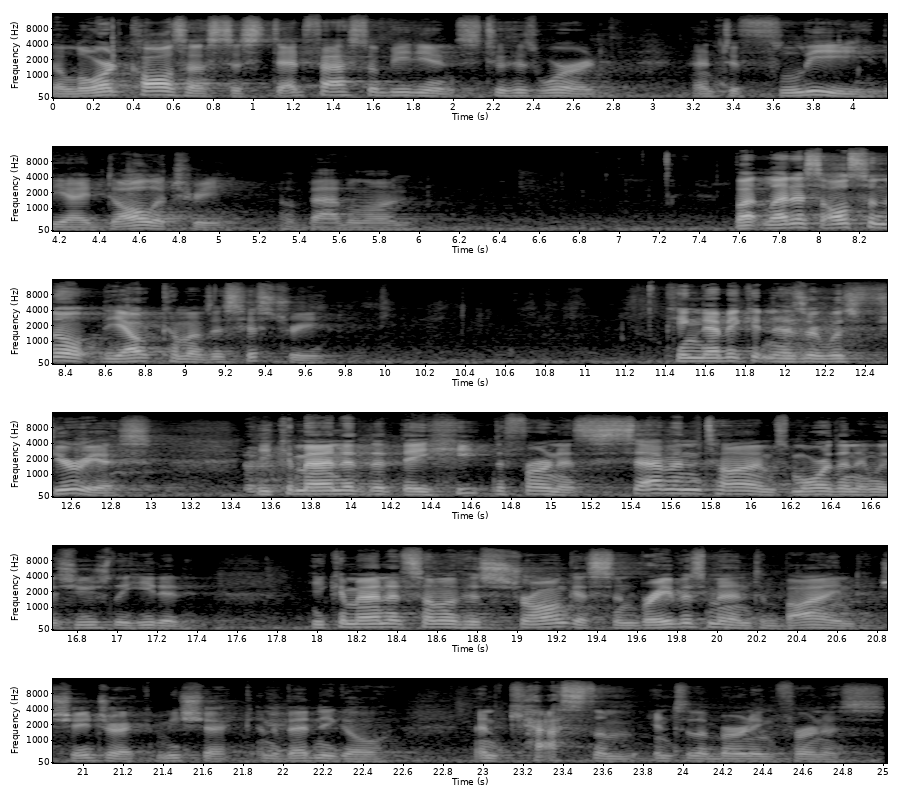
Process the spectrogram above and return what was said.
The Lord calls us to steadfast obedience to his word and to flee the idolatry of Babylon. But let us also note the outcome of this history. King Nebuchadnezzar was furious. He commanded that they heat the furnace seven times more than it was usually heated. He commanded some of his strongest and bravest men to bind Shadrach, Meshach, and Abednego and cast them into the burning furnace.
